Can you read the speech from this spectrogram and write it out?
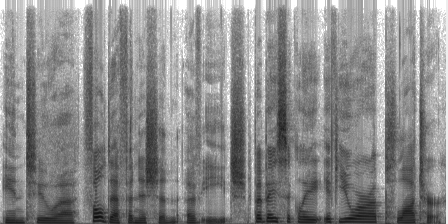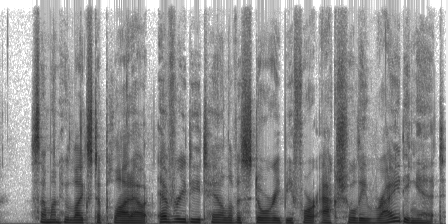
into a full definition of each, but basically, if you are a plotter, someone who likes to plot out every detail of a story before actually writing it,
